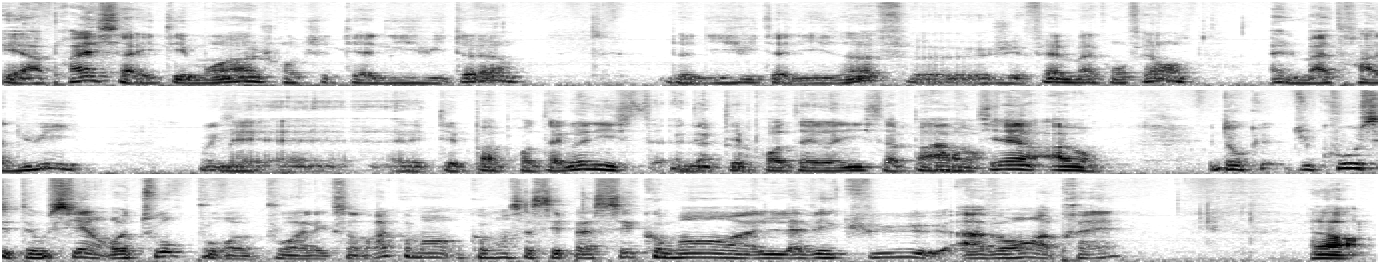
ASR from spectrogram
Et après, ça a été moi, je crois que c'était à 18h, de 18 à 19, euh, j'ai fait ma conférence. Elle m'a traduit mais elle n'était pas protagoniste. Elle était protagoniste à part entière avant. Donc, du coup, c'était aussi un retour pour, pour Alexandra. Comment, comment ça s'est passé? Comment elle l'a vécu avant, après? Alors,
